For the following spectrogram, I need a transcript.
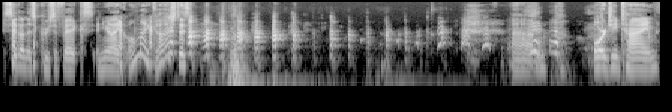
sit on this crucifix, and you're like, oh my gosh, this. Um, orgy time,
